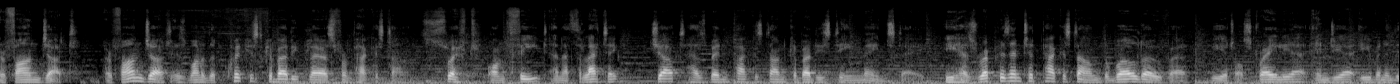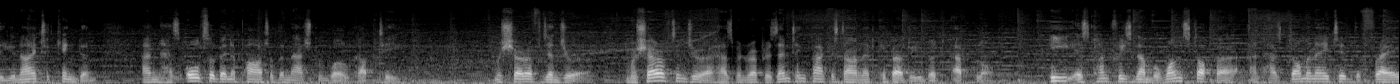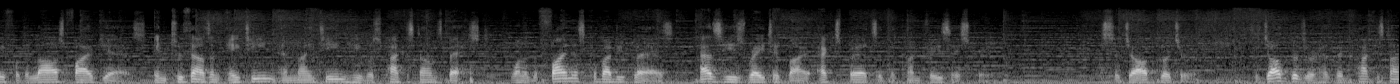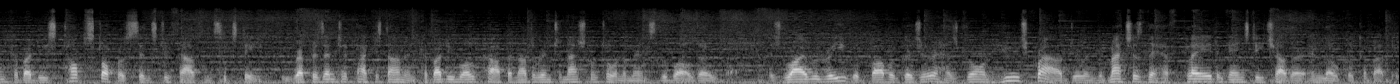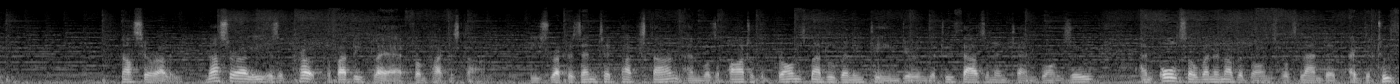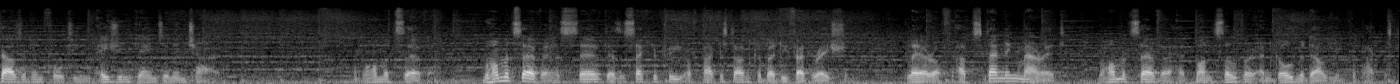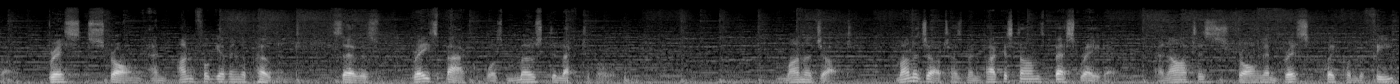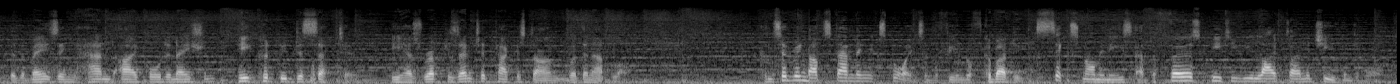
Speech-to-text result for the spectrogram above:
Irfan Jut. Irfan Jut is one of the quickest kabaddi players from Pakistan. Swift on feet and athletic, Jut has been Pakistan Kabaddi's team mainstay. He has represented Pakistan the world over, be it Australia, India, even in the United Kingdom, and has also been a part of the National World Cup team. Musharraf Janjua. Musharraf Janjua has been representing Pakistan at Kabaddi but at Aplomb. He is country's number one stopper and has dominated the fray for the last five years. In 2018 and 19, he was Pakistan's best, one of the finest kabaddi players, as he's rated by experts in the country's history. Sajjad Gujjar. Sajjad Gujjar has been Pakistan Kabaddi's top stopper since 2016. He represented Pakistan in Kabaddi World Cup and other international tournaments the world over. His rivalry with Baba Gujjar has drawn huge crowd during the matches they have played against each other in local kabaddi. Nasir Ali. Nasir Ali is a pro kabaddi player from Pakistan. He's represented Pakistan and was a part of the bronze medal winning team during the 2010 Guangzhou and also when another bronze was landed at the 2014 Asian Games in Incheon. Mohammad Sarwar. Mohammad Sarwar has served as a secretary of Pakistan Kabaddi Federation. Player of outstanding merit, Mohammad Sarwar had won silver and gold medallion for Pakistan. Brisk, strong and unforgiving opponent, Sarwar's race back was most delectable. Manajat. Manajat has been Pakistan's best raider, an artist strong and brisk, quick on the feet with amazing hand-eye coordination. He could be deceptive. He has represented Pakistan with an aplomb. Considering outstanding exploits in the field of kabaddi, six nominees at the first PTV Lifetime Achievement Award.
